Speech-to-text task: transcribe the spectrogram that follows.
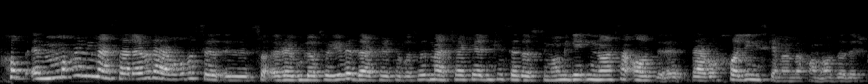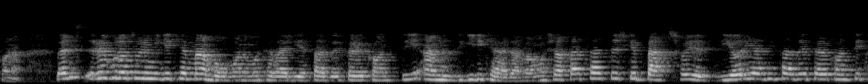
خب ما همین مسئله رو در واقع با رگولاتوری وزارت ارتباطات مطرح کردیم که صدا سیما میگه اینا اصلا آز... در واقع خالی نیست که من بخوام آزادش کنم. ولی رگولاتوری میگه که من به عنوان متولی فضای فرکانسی اندازه‌گیری کردم و مشخص هستش که بخش های زیادی از این فضای فرکانسی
